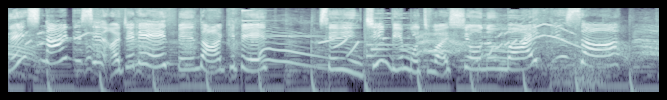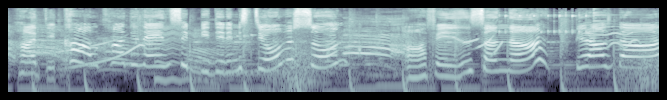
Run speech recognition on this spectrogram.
Nancy neredesin? Acele et. Beni takip et. Senin için bir motivasyonum var. Pizza. Hadi kalk hadi Nancy. Bir dilim istiyor musun? Aferin sana. Biraz daha.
